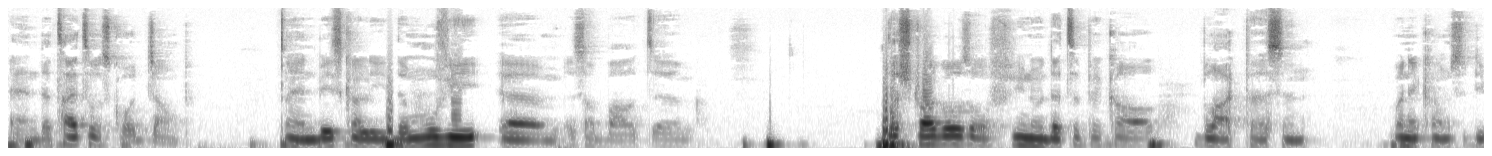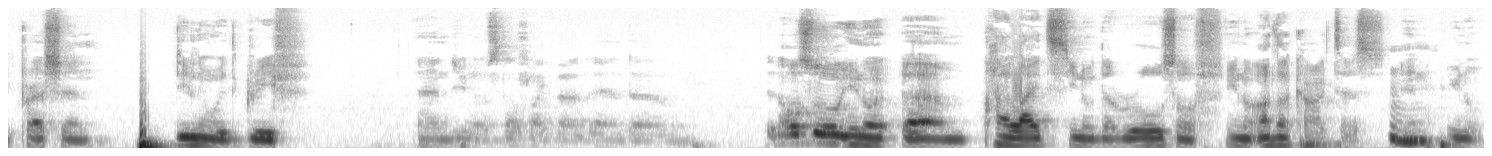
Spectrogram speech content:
and the title is called Jump. And basically, the movie um, is about um, the struggles of you know the typical black person when it comes to depression, dealing with grief, and you know stuff like that. And um, it also you know um, highlights you know the roles of you know other characters in you know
